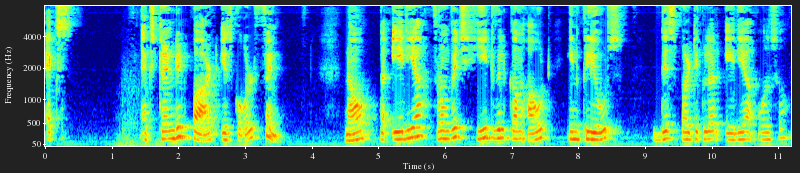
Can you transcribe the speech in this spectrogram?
ex extended part is called fin. Now the area from which heat will come out includes this particular area also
